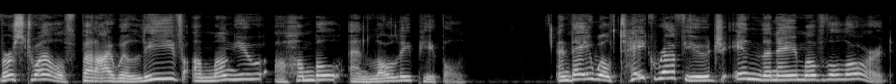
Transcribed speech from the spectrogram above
Verse 12, But I will leave among you a humble and lowly people, and they will take refuge in the name of the Lord.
